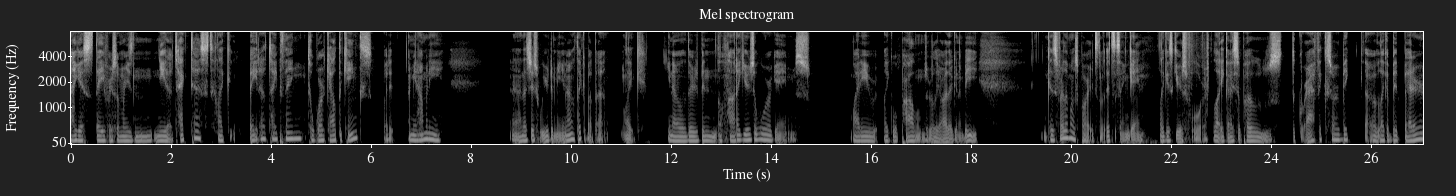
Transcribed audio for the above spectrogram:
I guess they for some reason need a tech test, like beta type thing, to work out the kinks. But it, I mean, how many? Uh, that's just weird to me, you know. Think about that. Like, you know, there's been a lot of Gears of War games. Why do you like? What problems really are there going to be? Because for the most part, it's it's the same game. Like it's Gears Four. Like I suppose the graphics are a big, uh, like a bit better.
